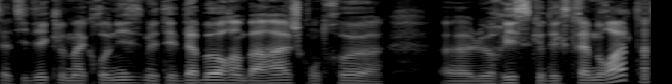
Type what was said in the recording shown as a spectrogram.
cette idée que le macronisme était d'abord un barrage contre euh, le risque d'extrême droite.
